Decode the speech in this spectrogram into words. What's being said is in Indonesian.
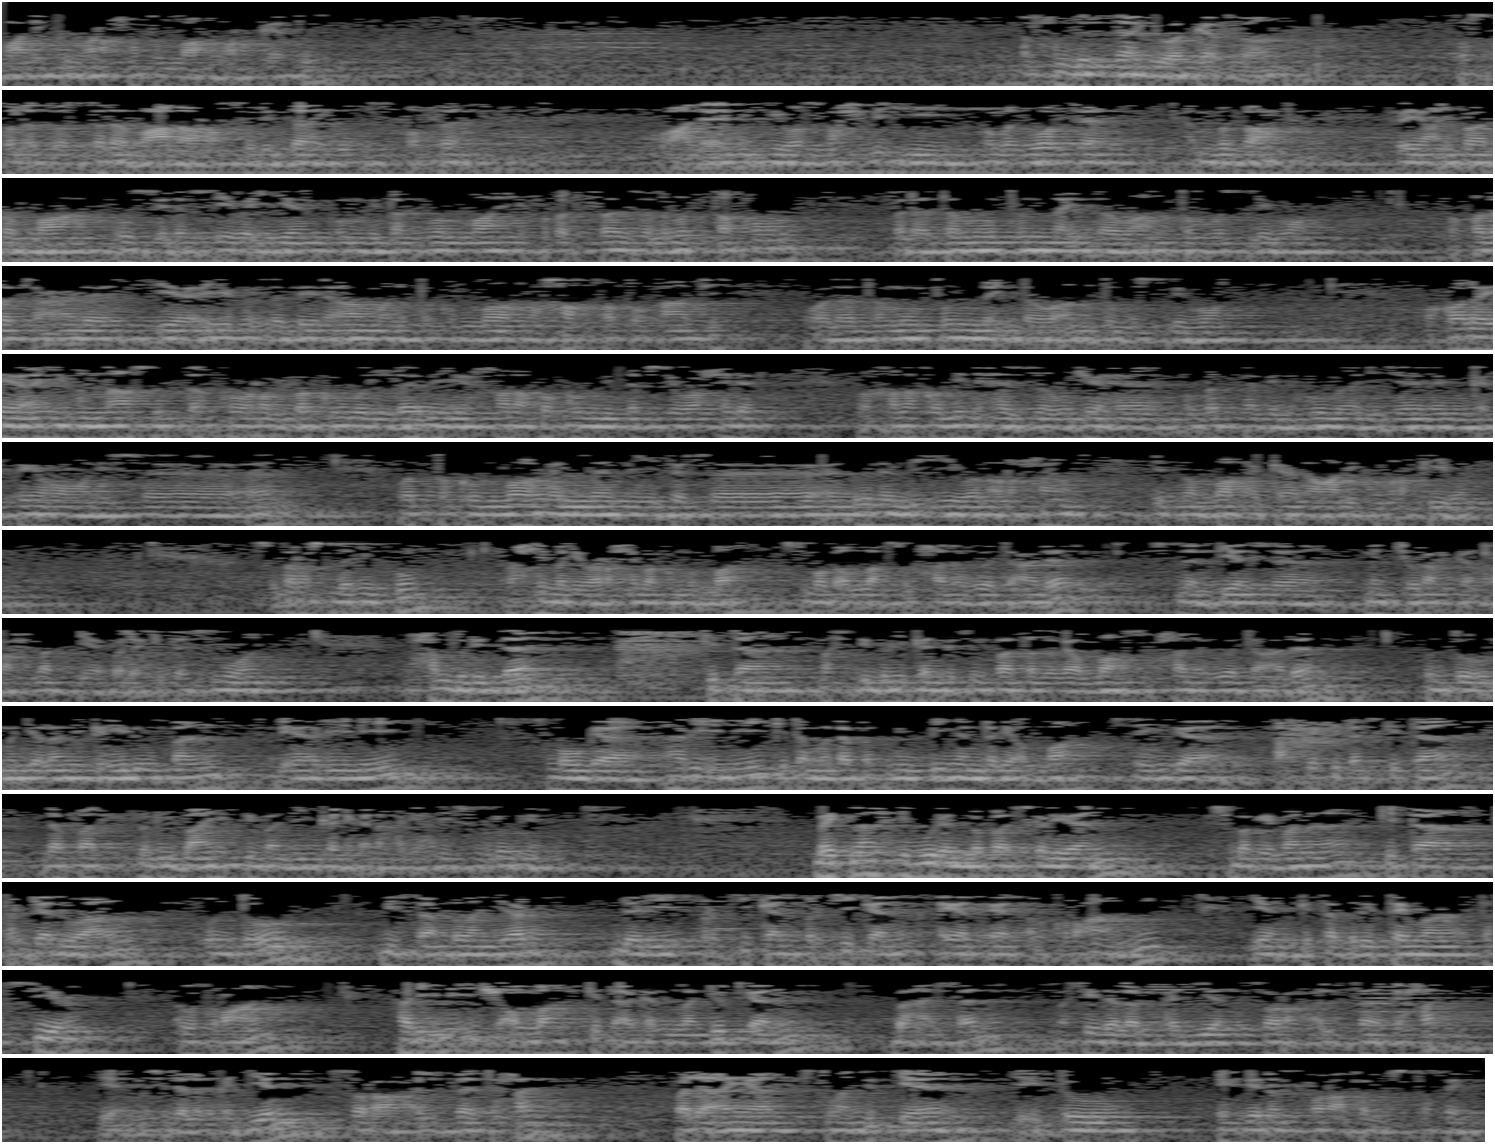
السلام عليكم ورحمة الله وبركاته. الحمد لله وكفى والصلاة والسلام على رسول الله المصطفى وعلى آله وصحبه ومن وفى أما بعد فيا عباد الله أوصي نفسي وإياكم بتقوى الله فقد فاز المتقون. فلا تموتن إلا وأنتم مسلمون. وقال تعالى يا أيها الذين آمنوا اتقوا الله حق تقاته ولا تموتن إلا وأنتم مسلمون. وقال يا أيها الناس اتقوا ربكم الذي خلقكم من نفس واحدة وخلق منها زوجها وبث منهما رجالا كثيرا ونساء واتقوا الله الذي تساءلون به والأرحام إن الله كان عليكم رقيبا Saudara-saudariku, rahimani wa rahimakumullah. Semoga Allah Subhanahu wa taala senantiasa mencurahkan rahmatnya pada kita semua. Alhamdulillah kita masih diberikan kesempatan oleh Allah Subhanahu wa taala untuk menjalani kehidupan di hari ini. Semoga hari ini kita mendapat bimbingan dari Allah sehingga aktivitas kita dapat lebih baik dibandingkan dengan hari-hari sebelumnya. Baiklah ibu dan bapak sekalian, sebagaimana kita terjadwal untuk bisa belajar dari percikan-percikan ayat-ayat Al-Quran yang kita beri tema tafsir Al-Quran. Hari ini insya Allah kita akan melanjutkan bahasan masih dalam kajian surah Al-Fatihah. Ya, masih dalam kajian surah Al-Fatihah pada ayat selanjutnya yaitu Ihdinas Shiratal Mustaqim.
